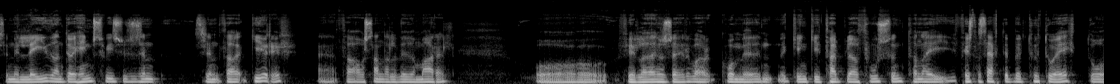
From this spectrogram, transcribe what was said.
sem er leiðandi á heimsvísu sem, sem það gerir, það á sannlega við um Marel og félagið eins og segir var komið gengið tæplega þúsund þannig í 1. september 21 og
